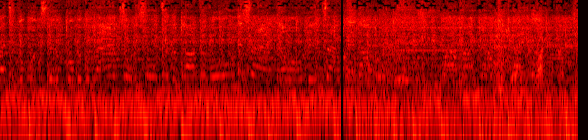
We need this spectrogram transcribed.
I took a one step over the line to the dark of Now I will you my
